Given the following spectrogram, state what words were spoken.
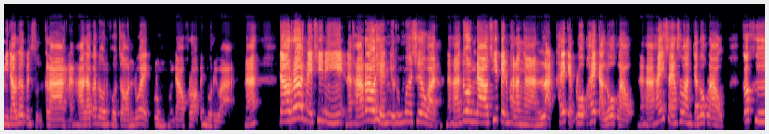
มีดาวฤกษ์เป็นศูนย์กลางนะคะ แล้วก็โดนโคจรด้วยกลุ่มของดาวเคราะห์เป็นบริวารนะดาวฤกษ์ในที่นี้นะคะ เราเห็นอยู่ทุกเมื่อเชื่อวันนะคะ ดวงดาวที่เป็นพลังงานหลักให้แก่โลกให้กับโลกเรานะคะ ให้แสงสว่างแก่โลกเรา ก็คือ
